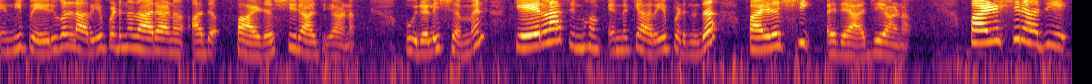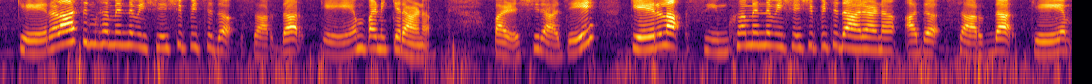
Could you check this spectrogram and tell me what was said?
എന്നീ പേരുകളിൽ അറിയപ്പെടുന്നത് ആരാണ്? അത് പഴശ്ശിരാജയാണ്. പുരളിശെമ്മൻ കേരള സിംഹം എന്നൊക്കെ അറിയപ്പെടുന്നത് പഴശ്ശി രാജയാണ് പഴശ്ശിരാജയെ കേരള സിംഹം എന്ന് വിശേഷിപ്പിച്ചത് സർദാർ കെ എം പണിക്കരാണ്. പഴശ്ശിരാജയെ കേരള സിംഹം എന്ന് വിശേഷിപ്പിച്ചത് ആരാണ്? അത് സർദാർ കെ എം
